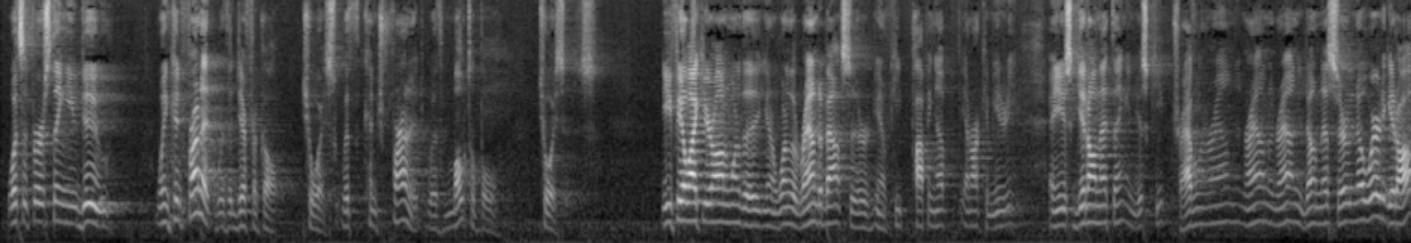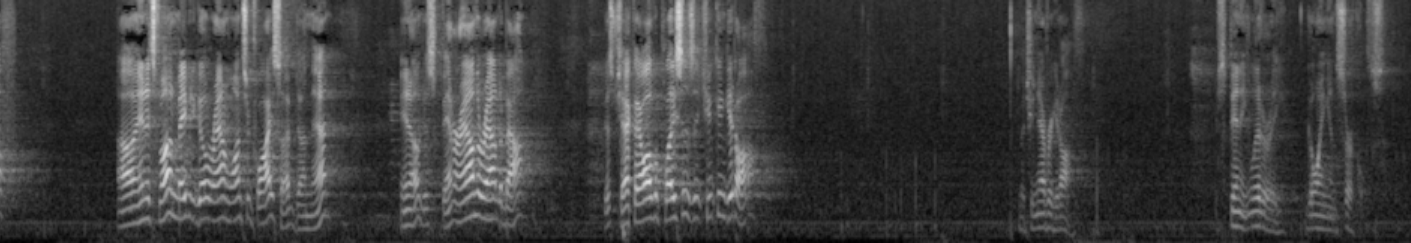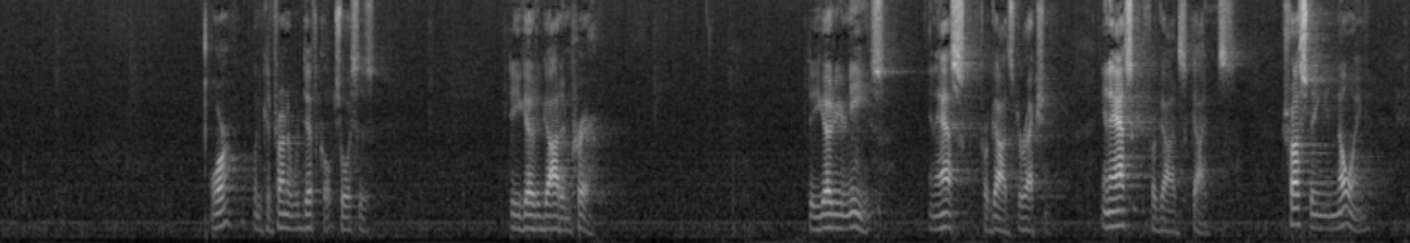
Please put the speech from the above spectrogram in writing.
What's the first thing you do when confronted with a difficult choice, with confronted with multiple choices? Do you feel like you're on one of the, you know, one of the roundabouts that are, you know, keep popping up in our community? And you just get on that thing and just keep traveling around and around and around. You don't necessarily know where to get off. Uh, and it's fun maybe to go around once or twice. I've done that. You know, just spin around the roundabout. Just check all the places that you can get off. But you never get off. You're spinning literally, going in circles. Or, when confronted with difficult choices, do you go to God in prayer? Do you go to your knees and ask for God's direction and ask for God's guidance, trusting and knowing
